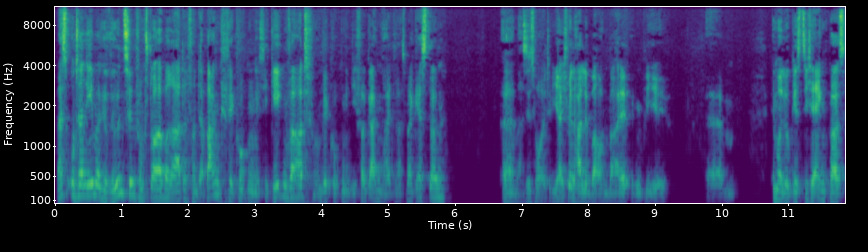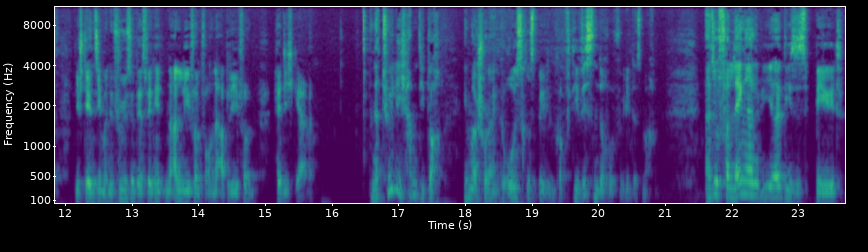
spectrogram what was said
Was Unternehmer gewöhnt sind vom Steuerberater von der Bank, wir gucken in die Gegenwart und wir gucken in die Vergangenheit. Was war gestern? Äh, was ist heute? Ja, ich will Halle bauen, weil irgendwie ähm, immer logistischer Engpass, die stehen sie meine Füße, deswegen hinten anliefern, vorne abliefern, hätte ich gerne. Natürlich haben die doch immer schon ein größeres Bild im Kopf. Die wissen doch, wofür die das machen. Also verlängern wir dieses Bild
